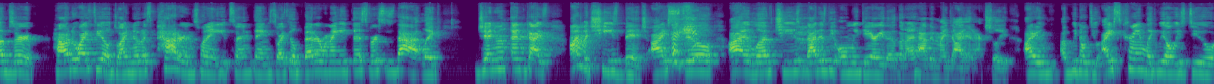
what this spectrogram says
observe how do i feel? Do i notice patterns when i eat certain things? Do i feel better when i eat this versus that? Like genuine and guys i'm a cheese bitch i still i love cheese that is the only dairy though that i have in my diet actually i we don't do ice cream like we always do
